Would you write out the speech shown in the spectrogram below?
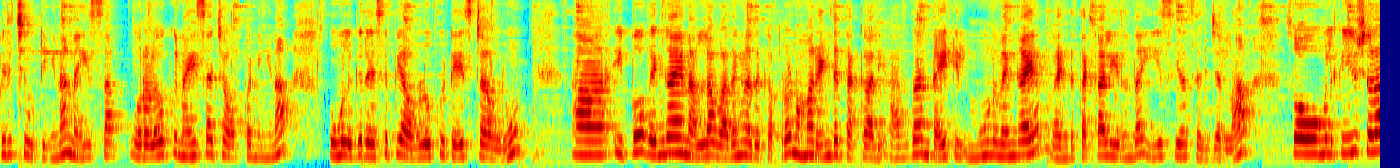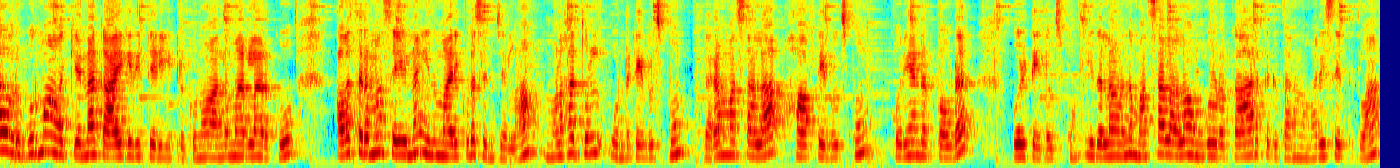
பிரித்து விட்டிங்கன்னா நைஸாக ஓரளவுக்கு நைஸாக சாப் பண்ணிங்கன்னா உங்களுக்கு ரெசிபி அவ்வளோக்கு டேஸ்ட்டாக வரும். இப்போது வெங்காயம் நல்லா வதங்கினதுக்கப்புறம் நம்ம ரெண்டு தக்காளி. அதுதான் டைட்டில் மூணு வெங்காயம் ரெண்டு தக்காளி இருந்தால் ஈஸியாக செஞ்சிடலாம். ஸோ உங்களுக்கு யூஸ்வலாக ஒரு குருமா வைக்கணும்னா காய்கறி தேடிக்கிட்டு இருக்கணும் அந்த மாதிரிலாம் இருக்கும். அவசரமாக செய்யணும்னா இது மாதிரி கூட செஞ்சிடலாம். மிளகாத்தூள் ஒன்றரை tablespoon garam masala half tablespoon coriander powder ஒரு டேபிள் ஸ்பூன் இதெல்லாம் வந்து மசாலாலாம் உங்களோட காரத்துக்கு தகுந்த மாதிரி சேர்த்துக்கலாம்.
